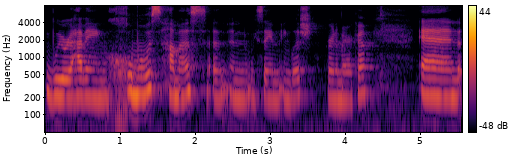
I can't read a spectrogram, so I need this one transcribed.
we were having hummus, hummus, and, and we say in English or in America. And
